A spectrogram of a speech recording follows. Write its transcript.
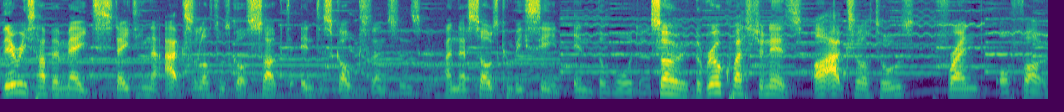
theories have been made stating that axolotls got sucked into sculk sensors and their souls can be seen in the warden. So the real question is, are axolotls friend or foe?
